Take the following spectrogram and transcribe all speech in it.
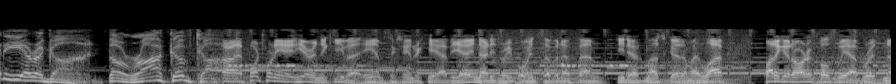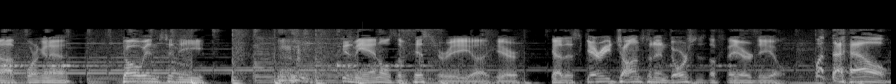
Eddy Aragon, the Rock of Talk. All right, 428 here in the Kiva, AM 1600 KIVA, 93.7 FM. Edad Muscat on my left. A lot of good articles we have written up. We're going to go into the, excuse me, annals of history uh, here. Yeah, this Gary Johnson endorses the fair deal. What the hell?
